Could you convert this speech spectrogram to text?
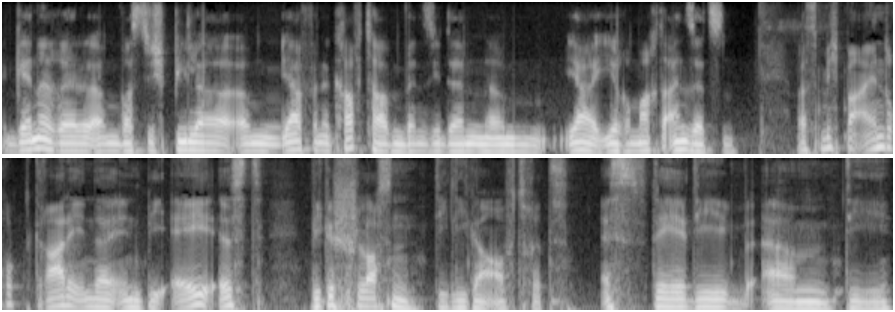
generell, ähm, was die Spieler ähm, ja für eine Kraft haben, wenn sie denn ähm, ja ihre Macht einsetzen. Was mich beeindruckt gerade in der NBA ist, wie geschlossen die Liga auftritt. Es, die, die, ähm, die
